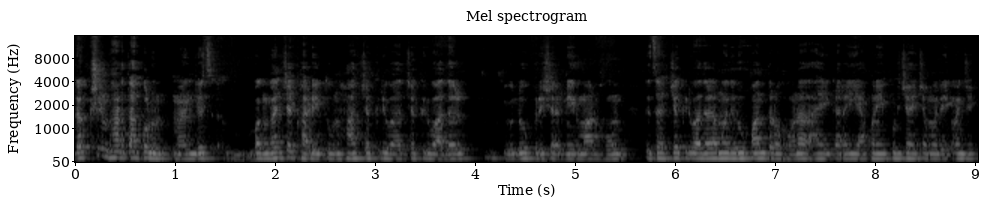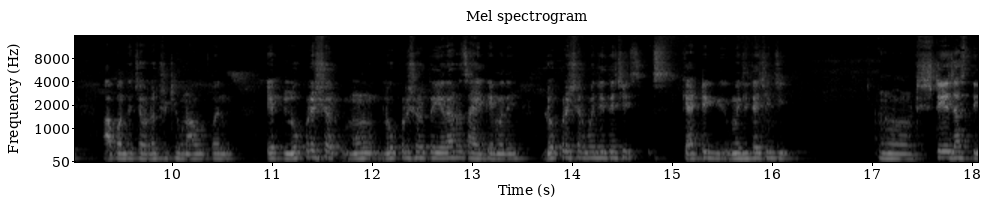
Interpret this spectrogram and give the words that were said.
दक्षिण भारताकडून म्हणजेच बंगालच्या खाडीतून हा चक्रीवाद चक्रीवादळ लो प्रेशर निर्माण होऊन त्याचं चक्रीवादळामध्ये रूपांतर होणार आहे. कारण हे आपण पुढच्या ह्याच्यामध्ये म्हणजे आपण त्याच्यावर लक्ष ठेवून आहोत. पण एक लो प्रेशर म्हणून लो प्रेशर तर येणारच आहे त्यामध्ये. लो प्रेशर म्हणजे त्याची कॅटेगरी म्हणजे त्याची जी स्टेज असते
